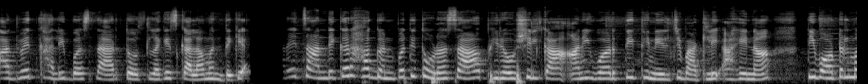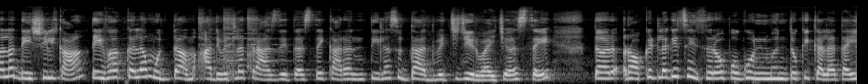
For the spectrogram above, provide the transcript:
आदवेत खाली बसणार तोच लगेच कला म्हणते की अरे चांदेकर हा गणपती थोडासा फिरवशील का? आणि वरती थिनेलची बाटली आहे ना ती बॉटल मला देशील का? तेव्हा कला मुद्दाम अद्वैतला त्रास देत असते कारण तिला सुद्धा अद्वैतची जिरवायची असते. तर रॉकेट लगेच हे सर्व बघून म्हणतो की कलाताई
